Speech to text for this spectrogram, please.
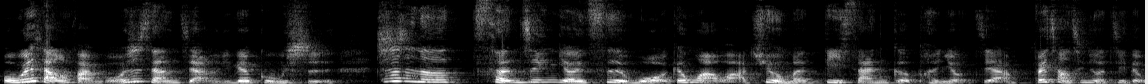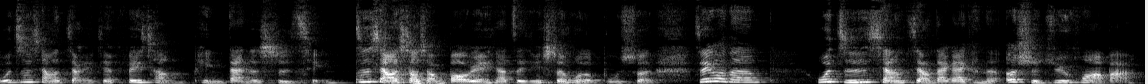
我不是想反驳，我是想讲一个故事。就是呢，曾经有一次，我跟娃娃去我们第三个朋友家，非常清楚的记得。我只是想要讲一件非常平淡的事情，只是想要小小抱怨一下最近生活的不顺。结果呢，我只是想讲大概可能二十句话吧。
